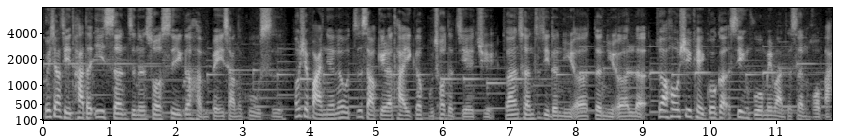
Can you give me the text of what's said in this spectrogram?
回想起他的一生，只能说是一个很悲伤的故事。或许百年任务至少给了他一个不错的结局，转成自己的女儿的女儿了，最好后续可以过个幸福美满的生活吧。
